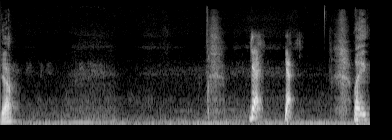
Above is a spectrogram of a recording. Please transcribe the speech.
Yeah. yeah, yeah, Like,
